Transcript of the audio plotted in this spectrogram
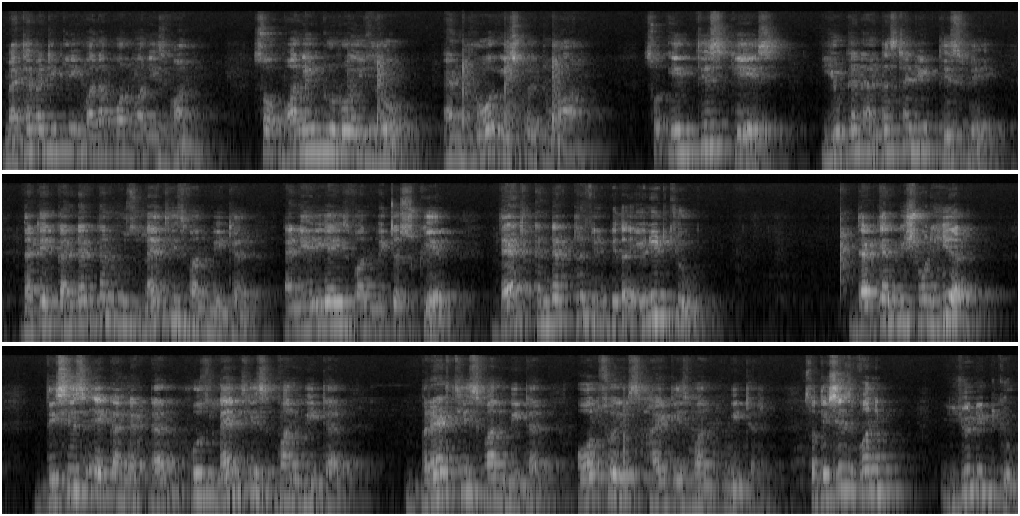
Mathematically 1 upon 1 is 1. So 1 into rho is rho and rho is equal to R. So in this case you can understand it this way that a conductor whose length is 1 meter and area is 1 meter square that conductor will be the unit cube. That can be shown here. This is a conductor whose length is 1 meter breadth is 1 meter also its height is 1 meter. So this is one unit cube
